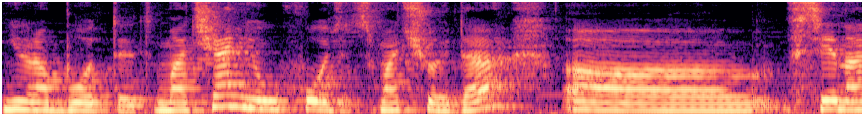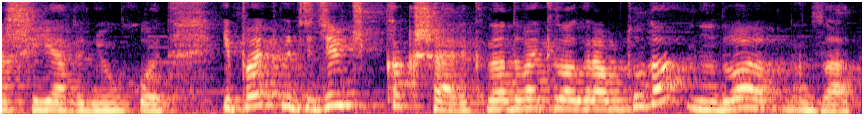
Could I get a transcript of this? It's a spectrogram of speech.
не работает, моча не уходит с мочой, да, э, все наши яды не уходят. И поэтому эти девочки как шарик, на 2 килограмма туда, на 2 назад.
